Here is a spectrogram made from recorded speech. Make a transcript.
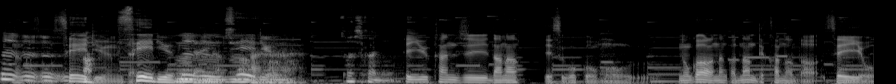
うんうんうん清流みたいな清流みたいな。うんうん確かにっ。ていう感じだなってすごく思うのがなんかなんでカナダ西洋、ま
